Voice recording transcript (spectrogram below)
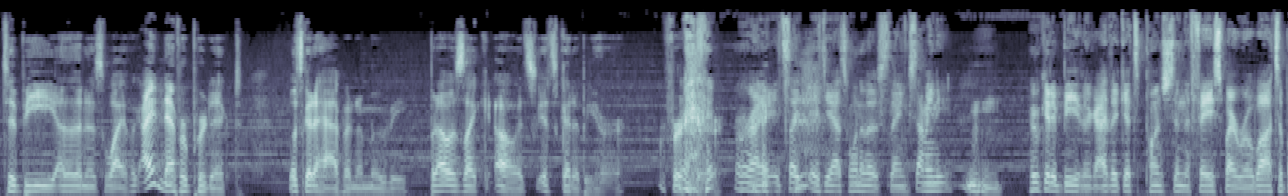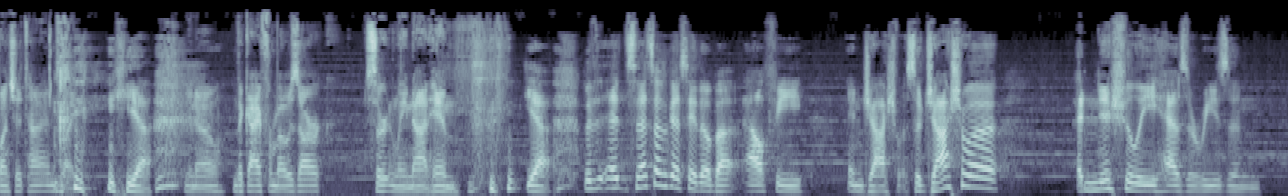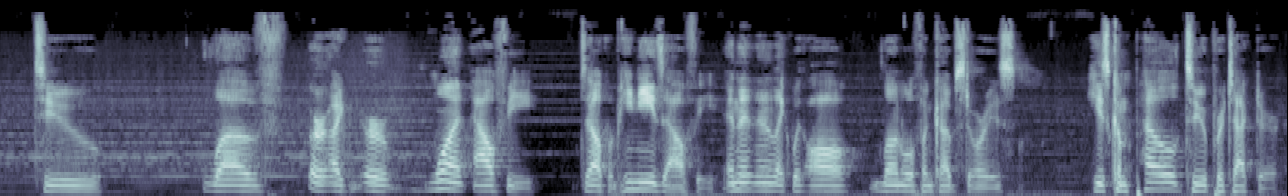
to be other than his wife? Like I never predict what's going to happen in a movie, but I was like, oh, it's it's going to be her for sure. Right? It's like it, yeah, it's one of those things. I mean, who could it be? The guy that gets punched in the face by robots a bunch of times, like yeah. you know, the guy from Ozark. Certainly not him. Yeah, but uh, so that's what I was gonna say though about Alfie and Joshua. So Joshua initially has a reason to love or or want Alfie to help him. He needs Alfie, and then, and like with all Lone Wolf and Cub stories, he's compelled to protect her.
